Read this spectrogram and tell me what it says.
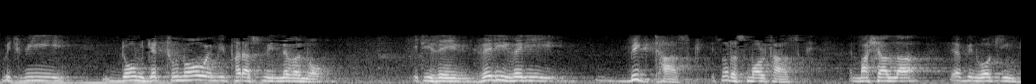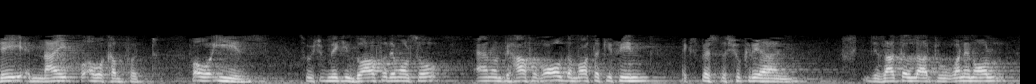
which we don't get to know and we perhaps may never know. It is a very, very big task. It's not a small task. And mashallah, they have been working day and night for our comfort, for our ease. So we should be making dua for them also. And on behalf of all the mu'takifin, express the shukriya and jazakallah to one and all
